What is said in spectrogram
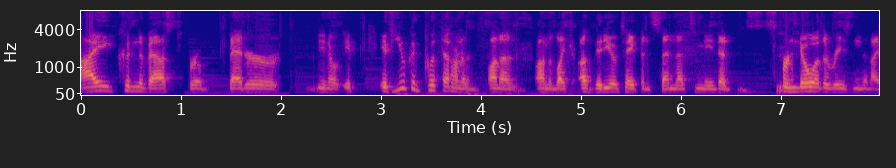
i couldn't have asked for a better you know if if you could put that on a on a on a, like a videotape and send that to me that for no other reason than i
